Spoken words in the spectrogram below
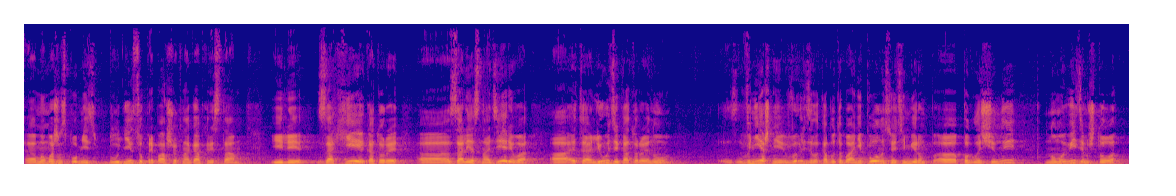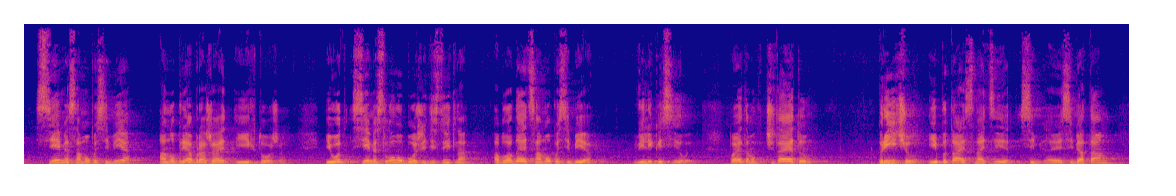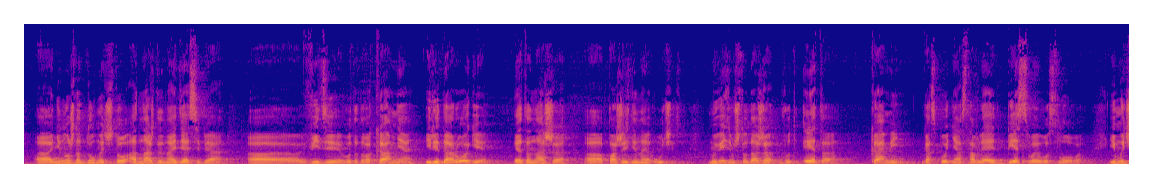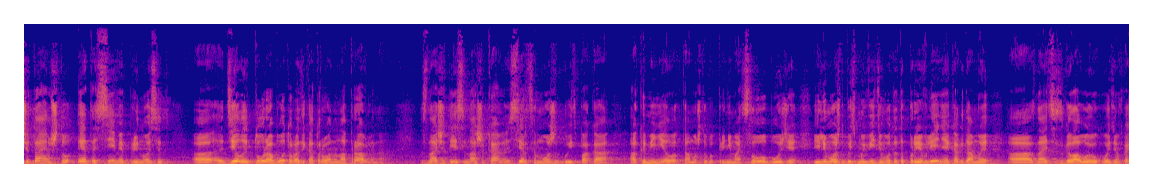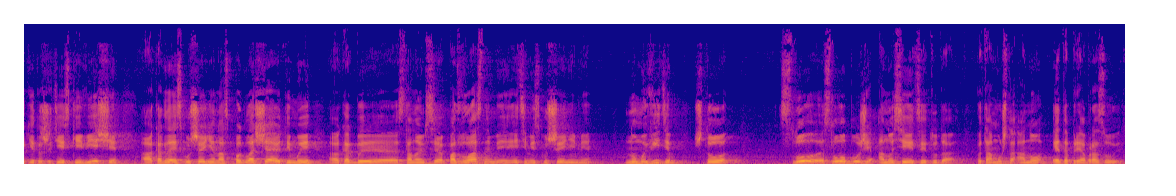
э, мы можем вспомнить блудницу, припавшую к ногам Христа, или Захея, который э, залез на дерево. Э, это люди, которые, ну, внешне выглядело, как будто бы они полностью этим миром э, поглощены, но мы видим, что семя само по себе, оно преображает и их тоже. И вот семя Слова Божье действительно обладает само по себе великой силой. Поэтому, читая эту притчу и пытаясь найти э, себя там, э, не нужно думать, что однажды, найдя себя в виде вот этого камня или дороги, это наша пожизненная участь. Мы видим, что даже вот это камень Господь не оставляет без своего слова. И мы читаем, что это семя приносит, делает ту работу, ради которой оно направлено. Значит, если наше сердце может быть пока окаменело к тому, чтобы принимать Слово Божье, или, может быть, мы видим вот это проявление, когда мы, а, знаете, с головой уходим в какие-то житейские вещи, а, когда искушения нас поглощают, и мы а, как бы становимся подвластными этими искушениями, но мы видим, что Слово, Слово Божье, оно сеется и туда, потому что оно это преобразует.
